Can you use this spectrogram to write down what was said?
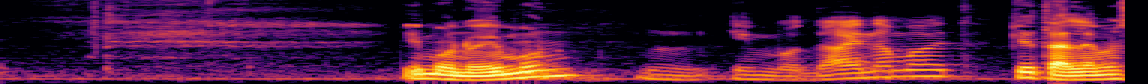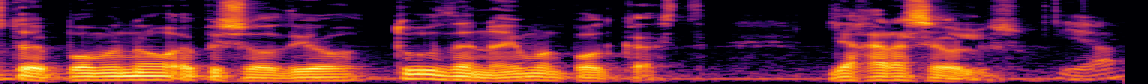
Είμαι ο Νοήμων. Είμαι ο Dynamite. Και τα λέμε στο επόμενο επεισόδιο του The Noemon Podcast. Γεια χαρά σε όλους. Yeah.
